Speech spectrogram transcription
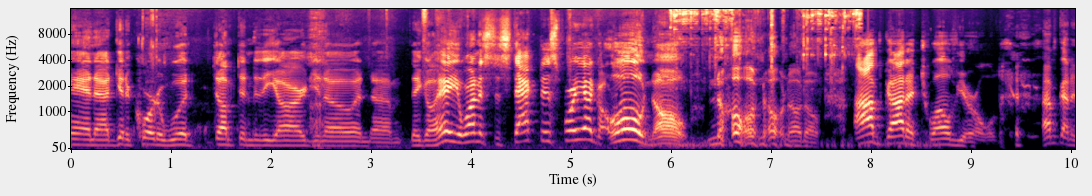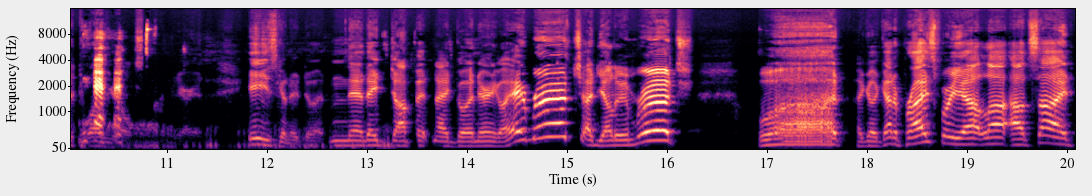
and I'd get a cord of wood dumped into the yard. You know, and um, they go, "Hey, you want us to stack this for you?" I go, "Oh no, no, no, no, no! I've got a twelve year old. I've got a twelve year old. He's gonna do it." And then they dump it, and I'd go in there and go, "Hey, Rich!" I'd yell to him, "Rich, what?" I go, "Got a prize for you out outside."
